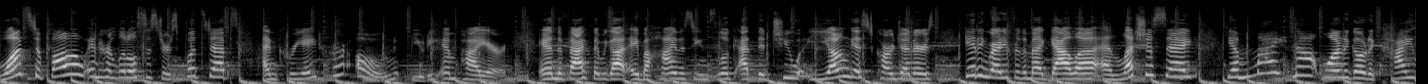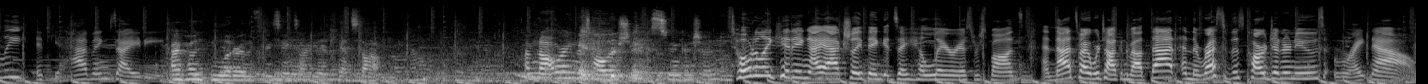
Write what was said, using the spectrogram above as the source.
wants to follow in her little sister's footsteps and create her own beauty empire. And the fact that we got a behind the scenes look at the two youngest Kar Jenners getting ready for the Met Gala. And let's just say, you might not want to go to Kylie if you have anxiety. I've had literally crazy anxiety. I can't stop. I'm not wearing the taller shoes. Do you think I should? Totally kidding. I actually think it's a hilarious response. And that's why we're talking about that and the rest of this Kar Jenner news right now.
